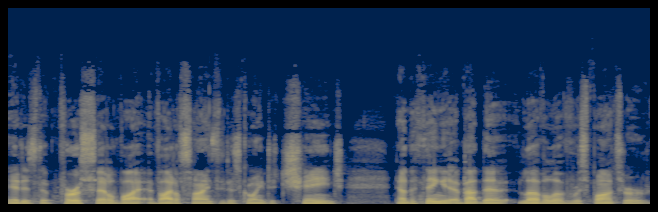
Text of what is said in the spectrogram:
It is the first set of vital signs that is going to change. Now, the thing about the level of response or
